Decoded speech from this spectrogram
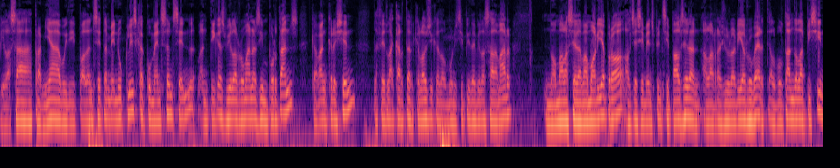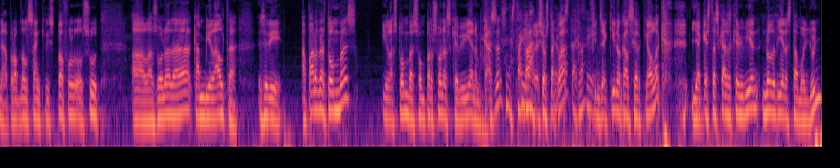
Vilassar, Premià, vull dir, poden ser també nuclis que comencen sent antigues viles romanes importants, que van creixent. De fet, la carta arqueològica del municipi de Vilassar de Mar no me la sé de memòria, però els jaciments principals eren a la regidoria Robert, al voltant de la piscina, a prop del Sant Cristòfol al sud, a la zona de Can Vilalta. És a dir, a part de tombes, i les tombes són persones que vivien en cases, Està clar. això està clar, Està clar. Sí. fins aquí no cal ser arqueòleg, i aquestes cases que vivien no devien estar molt lluny,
